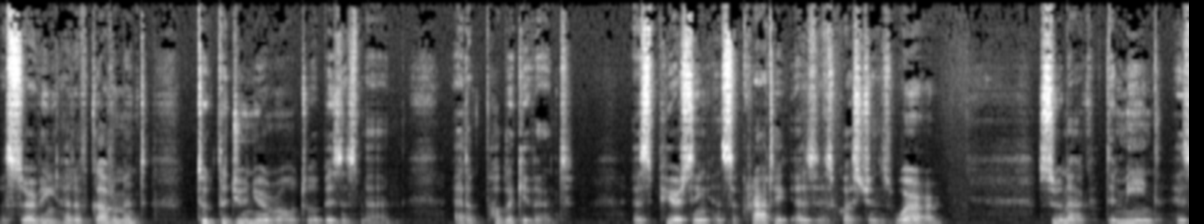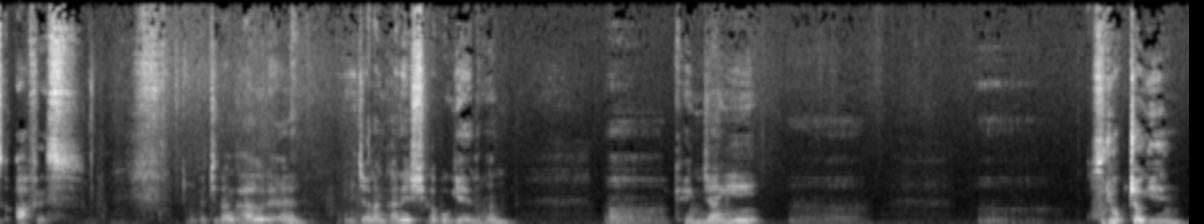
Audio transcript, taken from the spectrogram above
a serving head of government took the junior role to a businessman at a public event. As piercing and Socratic as his questions were, Sunak demeaned his office. 지난 가을에 이자난 가네시가 보기에는 어, 굉장히 어, 어, 굴욕적인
